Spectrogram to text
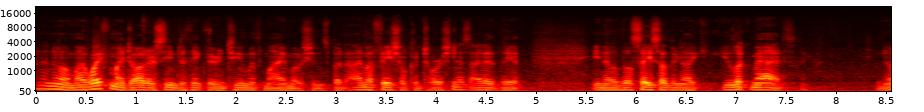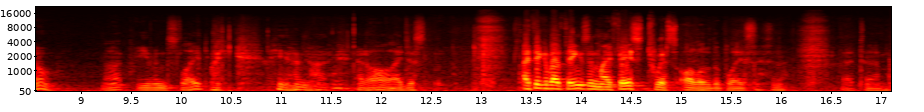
I don't know. My wife and my daughter seem to think they're in tune with my emotions, but I'm a facial contortionist. I don't, they, you know, they'll say something like, "You look mad." Like, no, not even slightly. you know, not at all. I just, I think about things and my face twists all over the place. But um,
